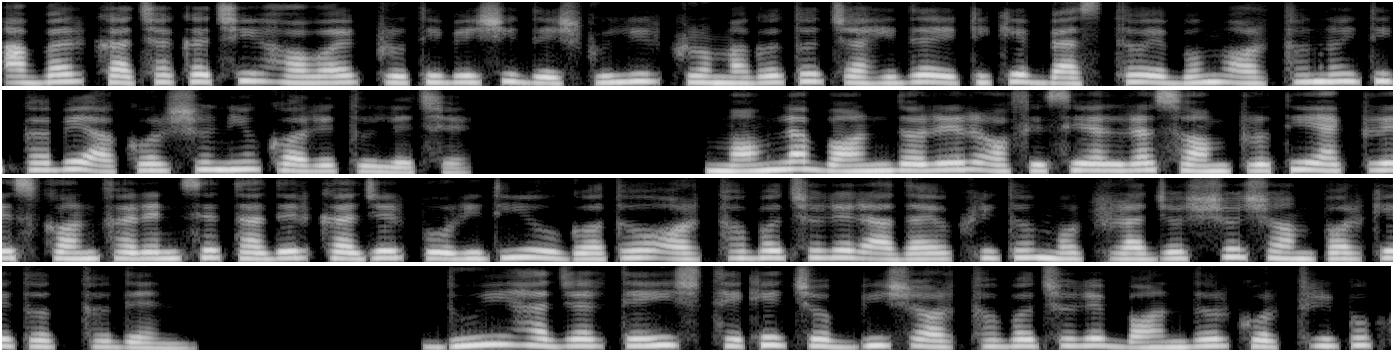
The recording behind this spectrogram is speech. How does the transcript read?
আবার কাছাকাছি হওয়ায় প্রতিবেশী দেশগুলির ক্রমাগত চাহিদা এটিকে ব্যস্ত এবং অর্থনৈতিকভাবে আকর্ষণীয় করে তুলেছে। মংলা বন্দরের অফিসিয়ালরা সম্প্রতি এক প্রেস কনফারেন্সে তাদের কাজের পরিধি ও গত অর্থবছরের আদায়কৃত মোট রাজস্ব সম্পর্কে তথ্য দেন। দুই হাজার তেইশ থেকে চব্বিশ অর্থবছরে বন্দর কর্তৃপক্ষ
